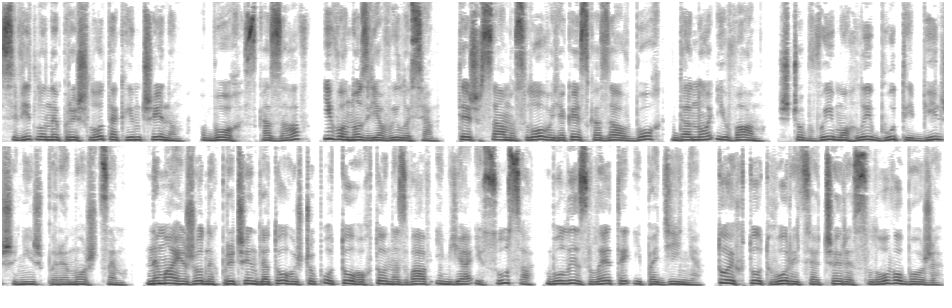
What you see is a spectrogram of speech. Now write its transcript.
Світло не прийшло таким чином. Бог сказав, і воно з'явилося. Те ж саме слово, яке сказав Бог, дано і вам, щоб ви могли бути більше, ніж переможцем. Немає жодних причин для того, щоб у того, хто назвав ім'я Ісуса, були злети і падіння. Той, хто твориться через Слово Боже,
